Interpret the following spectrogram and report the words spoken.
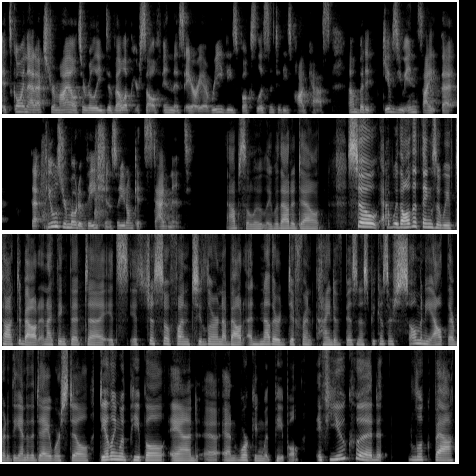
it's going that extra mile to really develop yourself in this area read these books listen to these podcasts um, but it gives you insight that that fuels your motivation so you don't get stagnant. Absolutely without a doubt. So uh, with all the things that we've talked about and i think that uh, it's it's just so fun to learn about another different kind of business because there's so many out there but at the end of the day we're still dealing with people and uh, and working with people. If you could look back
